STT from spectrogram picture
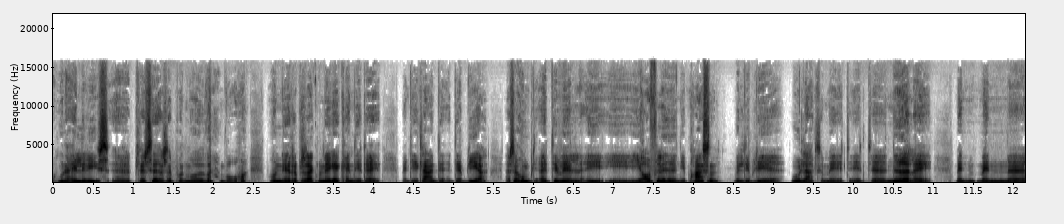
hun har heldigvis øh, placeret sig på en måde, hvor hun netop har sagt, at hun ikke er kandidat. Men det er klart, at der bliver, altså hun, at det vil i, i, i offentligheden, i pressen, vil det blive udlagt som et, et, et øh, nederlag. Men, men øh,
